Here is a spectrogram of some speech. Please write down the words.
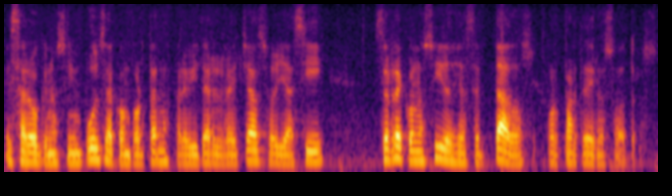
Es algo que nos impulsa a comportarnos para evitar el rechazo y así ser reconocidos y aceptados por parte de los otros.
